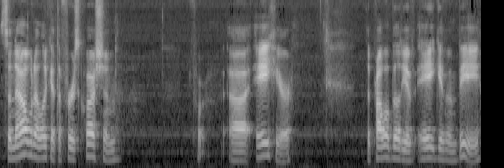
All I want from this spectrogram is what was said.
So now when I look at the first question, uh, A here, the probability of A given B,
